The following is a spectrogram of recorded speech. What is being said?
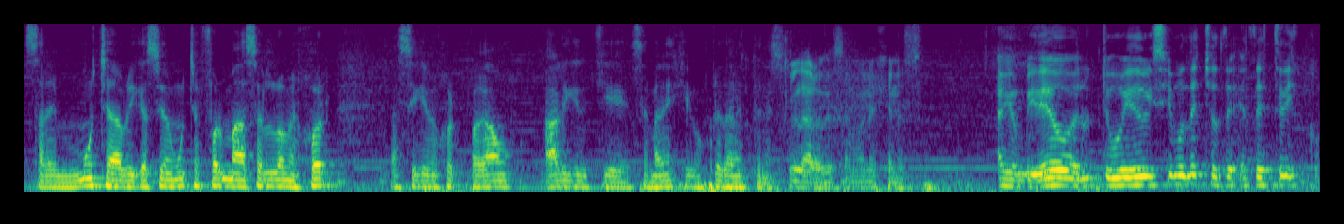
salen muchas aplicaciones, muchas formas de hacerlo mejor, así que mejor pagamos a alguien que se maneje completamente en eso. Claro, que se manejen eso. Hay un video, el último video que hicimos de hecho es de, es de este disco,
